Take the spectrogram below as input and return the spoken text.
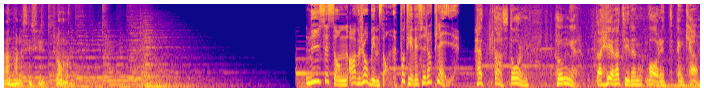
anhållas i sin frånvaro. Ny säsong av Robinson på TV4 Play. Hetta, storm, hunger. Det har hela tiden varit en kamp.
